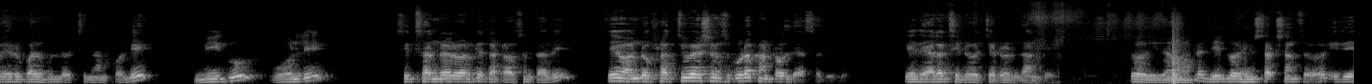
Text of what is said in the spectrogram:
వెయ్యి రూపాయల బిల్లు వచ్చింది అనుకోండి మీకు ఓన్లీ సిక్స్ హండ్రెడ్ వరకే కట్టాల్సి ఉంటుంది సేమ్ అండ్ ఫ్లక్చువేషన్స్ కూడా కంట్రోల్ చేస్తుంది ఇది ఇది ఎలక్ట్రిసిటీ వచ్చేటువంటి దానికి సో ఇదనమాట దీంట్లో ఇన్స్ట్రక్షన్స్ ఇది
